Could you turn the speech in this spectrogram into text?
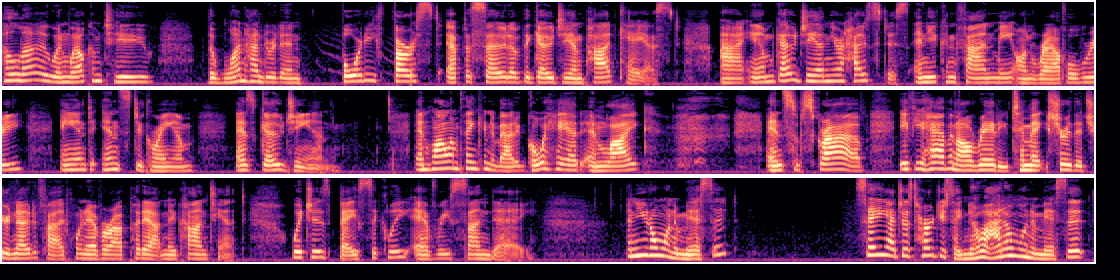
Hello and welcome to the 141st episode of the GoJenn podcast. I am GoJenn, your hostess, and you can find me on Ravelry and Instagram as GoJenn. And while I'm thinking about it, go ahead and like and subscribe if you haven't already to make sure that you're notified whenever I put out new content, which is basically every Sunday. And you don't want to miss it. See, I just heard you say, no, I don't want to miss it.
